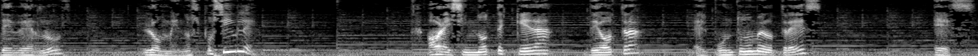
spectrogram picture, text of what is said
de verlos lo menos posible. Ahora, y si no te queda de otra, el punto número tres es,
